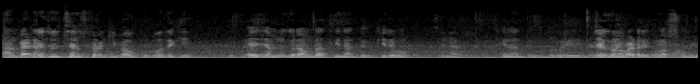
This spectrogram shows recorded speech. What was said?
কারণ ব্যাটারি যদি চেঞ্জ করে কীভাবে খুলবো দেখি। এই যেমন করে আমরা থিনার দেবো। কি দেবো? থিনার দেবো। যে কোনো ব্যাটারি খোলার সময়।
